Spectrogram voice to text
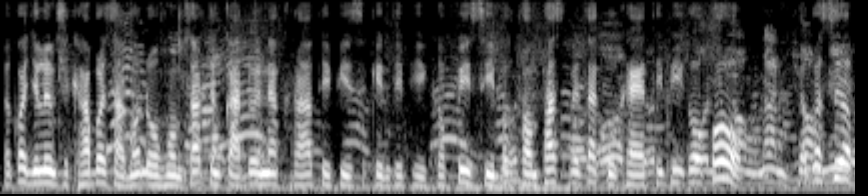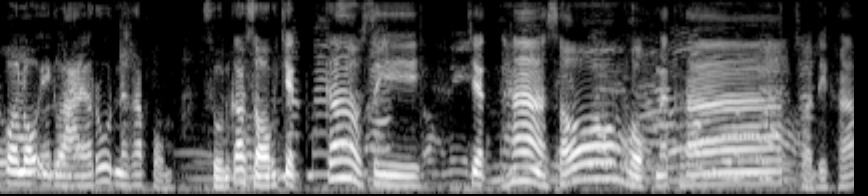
แล้วก็อย่าลืมสิครับบริษัทมโนโฮมซับจำกัดด้วยนะครับทีพีสกินทีพีกาแฟซีบักทอมพัสเบต้ากูแคร์ทีพีโกโก้แล้วก็เสื้อโปโลอีกหลายรุ่นนะครับผม 0 9 2 7 9 4 7 5 2 6 นะครับ สวัสดีครับ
